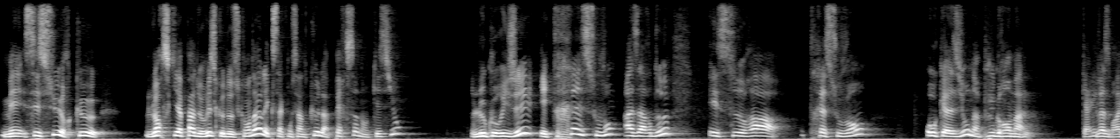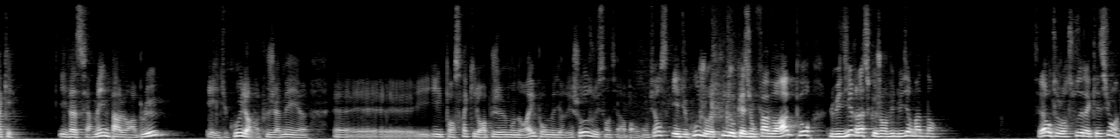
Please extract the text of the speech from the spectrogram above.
Mais c'est sûr que lorsqu'il n'y a pas de risque de scandale et que ça concerne que la personne en question, le corriger est très souvent hasardeux et sera très souvent occasion d'un plus grand mal, car il va se braquer. Il va se fermer, il ne parlera plus, et du coup, il aura plus jamais, euh, euh, il pensera qu'il n'aura plus jamais mon oreille pour me dire les choses, ou il sentira pas en confiance, et du coup, j'aurai plus d'occasion favorable pour lui dire là ce que j'ai envie de lui dire maintenant. C'est là où on toujours se poser la question.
